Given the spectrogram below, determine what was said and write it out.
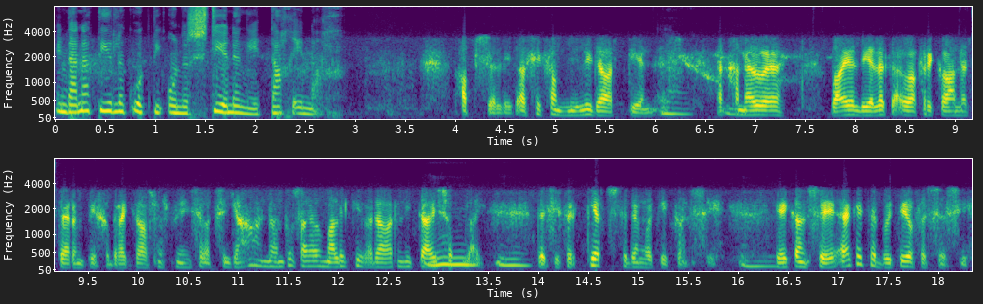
En dan natuurlik ook die ondersteuning het dag en nag. Absoluut. As die familie daarteen is. Ja. Ek gaan nou 'n baie lelike ou Afrikaner termpie gebruik daar soms mense wat sê ja en dan is hy 'n malletjie wat daar nie tuis op bly. Mm, mm. Dis die verkeerdste ding wat jy kan sê. Mm. Jy kan sê ek het 'n boetie of 'n sussie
